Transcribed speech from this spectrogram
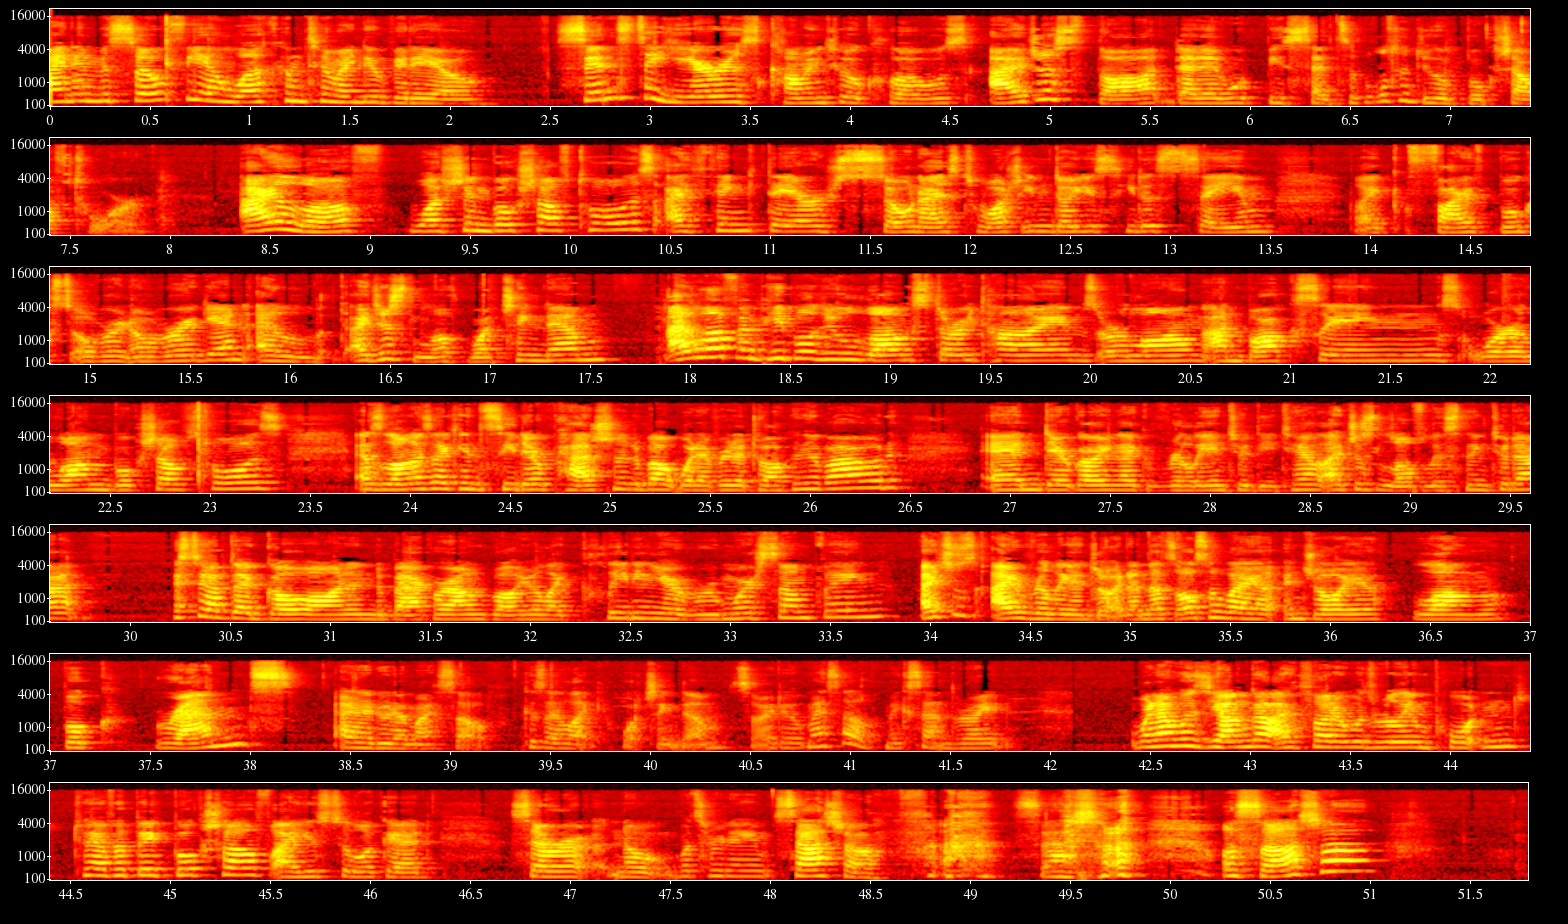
my name is Sophie and welcome to my new video. Since the year is coming to a close, I just thought that it would be sensible to do a bookshelf tour. I love watching bookshelf tours. I think they are so nice to watch even though you see the same like five books over and over again. I, I just love watching them. I love when people do long story times or long unboxings or long bookshelf tours as long as I can see they're passionate about whatever they're talking about and they're going like really into detail. I just love listening to that. I to have that go on in the background while you're like cleaning your room or something. I just, I really enjoy it and that's also why I enjoy long book rants and I do that myself because I like watching them so I do it myself. Makes sense, right? When I was younger I thought it was really important to have a big bookshelf. I used to look at Sarah, no, what's her name? Sasha. Sasha. Or Sasha?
